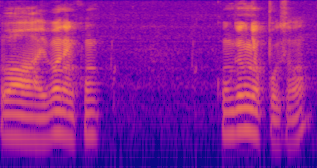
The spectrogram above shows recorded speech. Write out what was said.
와, 이번엔 공, 공격력 보소.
